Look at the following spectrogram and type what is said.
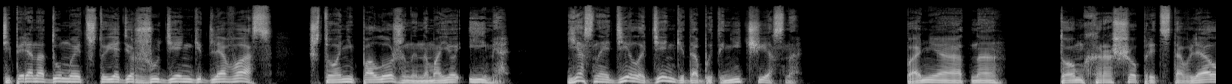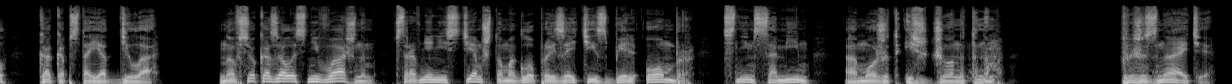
Теперь она думает, что я держу деньги для вас, что они положены на мое имя. Ясное дело, деньги добыты нечестно». «Понятно». Том хорошо представлял, как обстоят дела. Но все казалось неважным в сравнении с тем, что могло произойти с Бель-Омбр, с ним самим, а может и с Джонатаном. «Вы же знаете,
